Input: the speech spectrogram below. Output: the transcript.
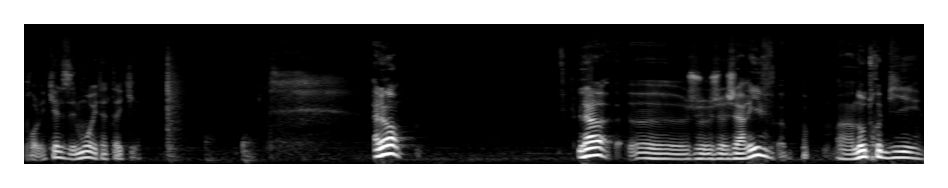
pour lesquelles Zemmour est attaqué. Alors, là, euh, j'arrive à un autre biais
